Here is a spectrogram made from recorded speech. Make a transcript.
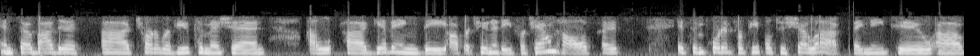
And so, by this uh, Charter Review Commission uh, uh, giving the opportunity for town halls, it's it's important for people to show up. They need to uh,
